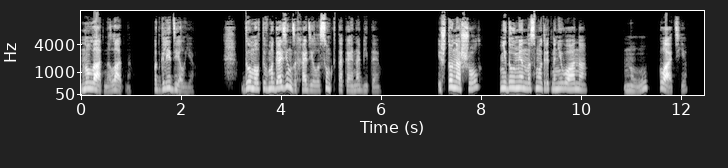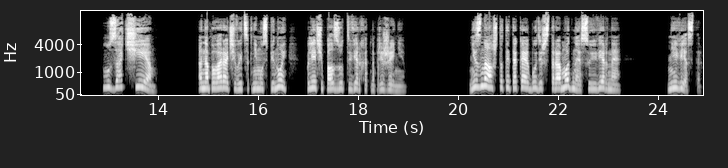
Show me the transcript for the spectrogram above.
Ну ладно, ладно, подглядел я. Думал, ты в магазин заходила, сумка такая набитая. И что нашел? Недоуменно смотрит на него она. Ну, платье. «Ну зачем?» Она поворачивается к нему спиной, плечи ползут вверх от напряжения. «Не знал, что ты такая будешь старомодная, суеверная невеста».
